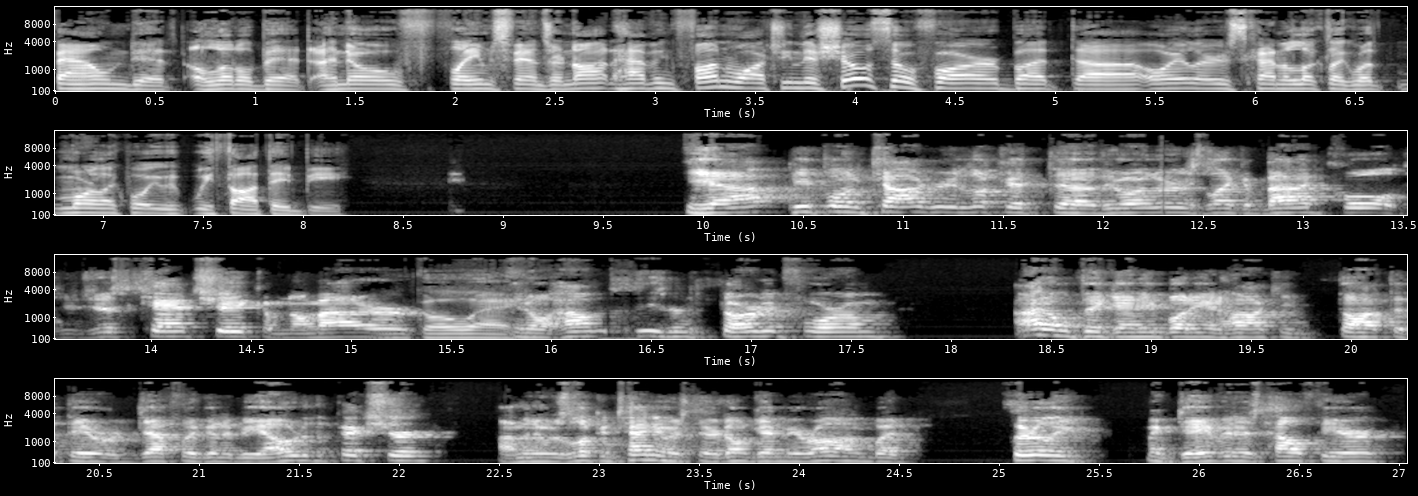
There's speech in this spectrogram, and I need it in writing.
found it a little bit? I know Flames fans are not having fun watching this show so far, but uh, Oilers kind of look like what more like what we, we thought they'd be. Yeah, people in Calgary look at uh, the Oilers like a bad cold. You just can't shake them, no matter go away. You know how the season started for them. I don't think anybody in hockey thought that they were definitely going to be out of the picture. I mean, it was looking tenuous there. Don't get me wrong, but clearly McDavid is healthier,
